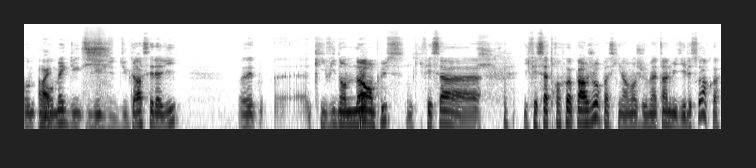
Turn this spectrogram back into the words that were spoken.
au, Ouais. au mec du, du, du, du Gras et la vie, qui vit dans le Nord Ouais. en plus, donc il fait ça, euh, il fait ça trois fois par jour parce qu'il en mange le matin, le midi et le soir, quoi.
